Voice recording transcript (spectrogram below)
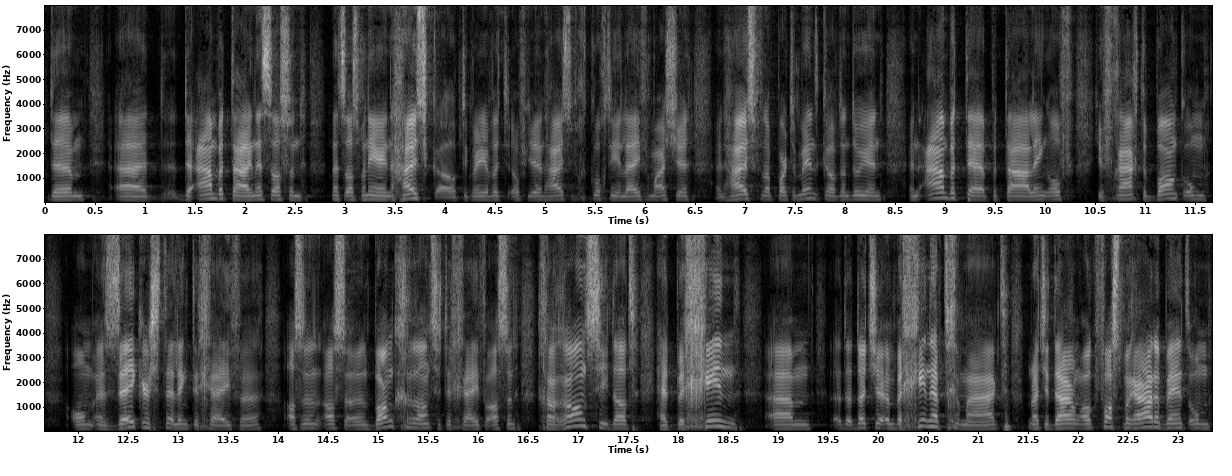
de, uh, de aanbetaling, net zoals, een, net wanneer je een huis koopt. Ik weet niet of je een huis hebt gekocht in je leven, maar als je een huis of een appartement koopt, dan doe je een, een aanbetaling of je vraagt de bank om, om een zekerstelling te geven, als een, als een bankgarantie te geven, als een garantie dat het begin, um, dat je een begin hebt gemaakt, maar dat je daarom ook vastberaden bent om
